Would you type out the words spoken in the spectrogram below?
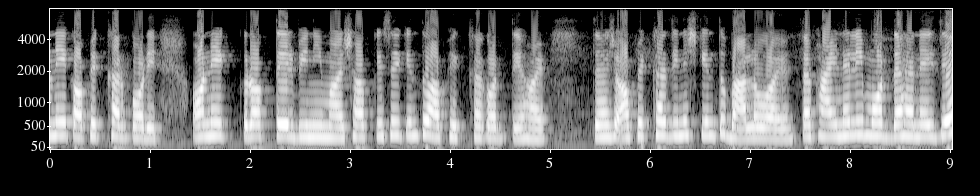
অনেক অপেক্ষার পরে, অনেক রক্তের বিনিময় সব কিছুই কিন্তু অপেক্ষা করতে হয়। অপেক্ষার জিনিস কিন্তু ভালো হয়। তা ফাইনালি মোট দেখেন এই যে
